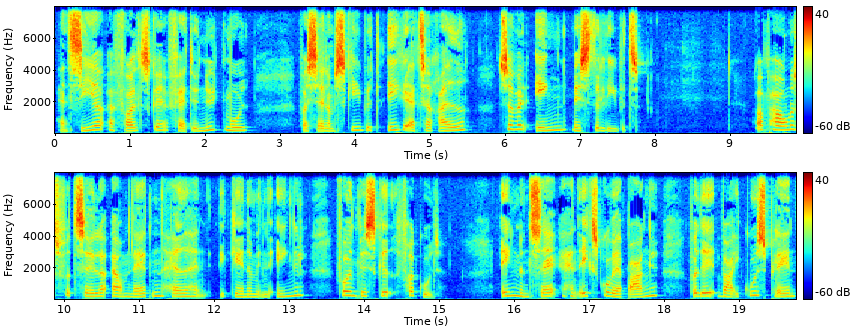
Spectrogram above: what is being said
Han siger, at folk skal fatte nyt mod, for selvom skibet ikke er til redde, så vil ingen miste livet. Og Paulus fortæller, at om natten havde han igennem en engel fået en besked fra Gud. Englen sagde, at han ikke skulle være bange, for det var i Guds plan,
